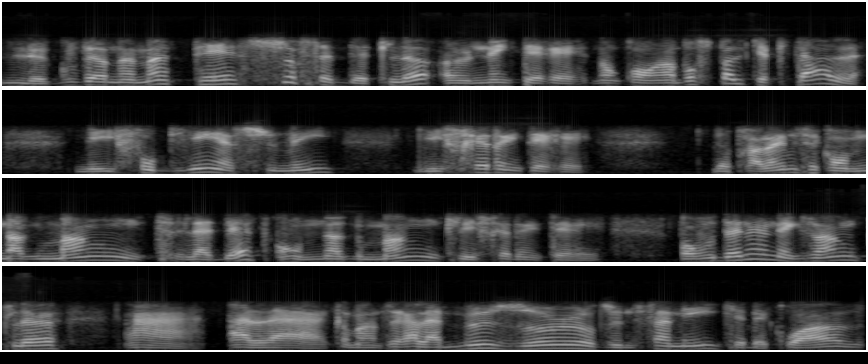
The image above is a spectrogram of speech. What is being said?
le gouvernement paie sur cette dette-là un intérêt. Donc, on rembourse pas le capital, mais il faut bien assumer les frais d'intérêt. Le problème, c'est qu'on augmente la dette, on augmente les frais d'intérêt. Pour vous donner un exemple, à, la comment dire à la mesure d'une famille québécoise,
